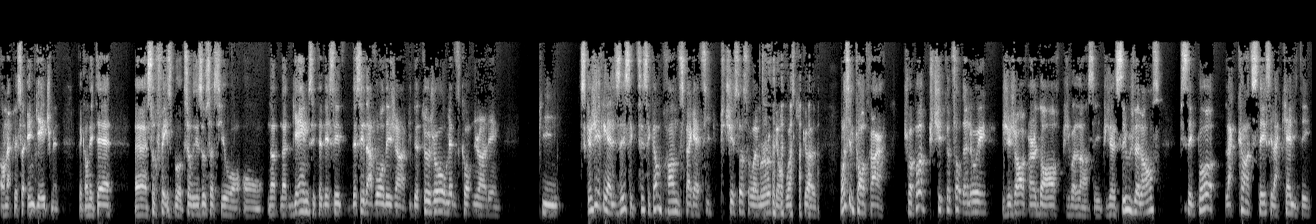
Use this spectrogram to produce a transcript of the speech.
on appelait ça engagement. Fait qu'on était euh, sur Facebook, sur les réseaux sociaux. On, notre, notre game, c'était d'essayer d'essayer d'avoir des gens, puis de toujours mettre du contenu en ligne. Puis ce que j'ai réalisé, c'est que c'est comme prendre du spaghetti, puis pitcher ça sur le mur, puis on voit ce qui colle. Moi, c'est le contraire. Je vais pas pitcher toutes sortes de nouilles. J'ai genre un d'or, puis je vais le lancer. Puis je sais où je le lance. Puis c'est pas la quantité, c'est la qualité.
